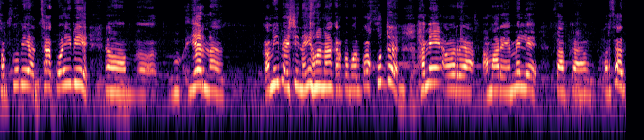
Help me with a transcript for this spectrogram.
सबको भी अच्छा कोई भी ये न कमी पेशी नहीं होना कर को बोल को खुद हमें और हमारे एमएलए साहब का प्रसाद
